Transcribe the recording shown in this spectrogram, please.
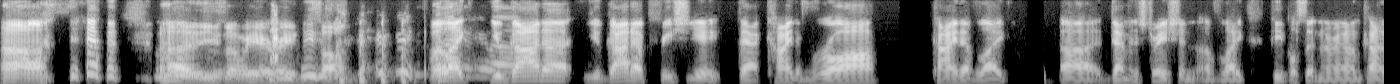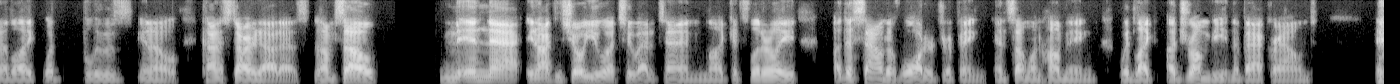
Uh, uh he's over here rating the song but like you gotta you gotta appreciate that kind of raw kind of like uh demonstration of like people sitting around kind of like what blues you know kind of started out as um so in that you know i can show you a two out of ten like it's literally uh, the sound of water dripping and someone humming with like a drum beat in the background.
